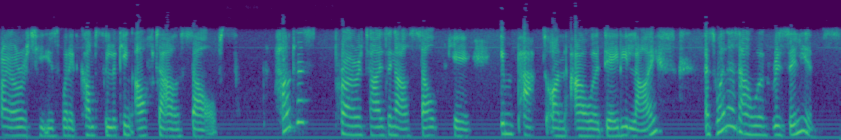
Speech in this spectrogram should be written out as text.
priorities when it comes to looking after ourselves. How does prioritizing our self care impact on our daily life as well as our resilience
